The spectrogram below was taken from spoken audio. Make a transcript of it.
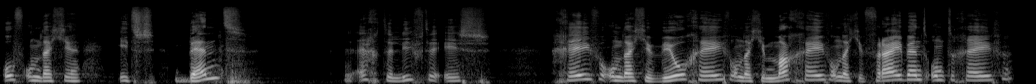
of omdat je iets bent. Echte liefde is geven omdat je wil geven, omdat je mag geven, omdat je vrij bent om te geven.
